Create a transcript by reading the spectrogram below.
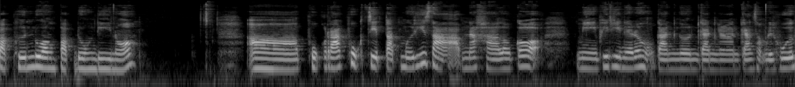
ปรับพื้นดวงปรับดวงดีเนาะอ่าผูกรักผูกจิตตัดมือที่สามนะคะแล้วก็มีพิธีในเรื่องของการเงินการงานการสำเร็จรูป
